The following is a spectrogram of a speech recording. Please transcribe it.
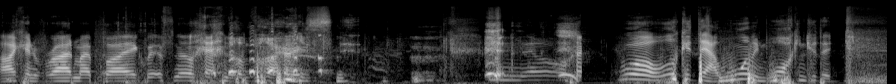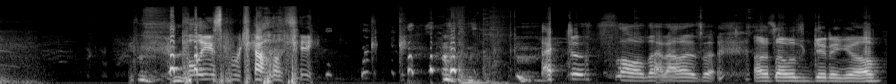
I can ride my bike with no handlebars. no. Whoa, look at that woman walking to the police brutality. I just saw that as as I was getting up.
